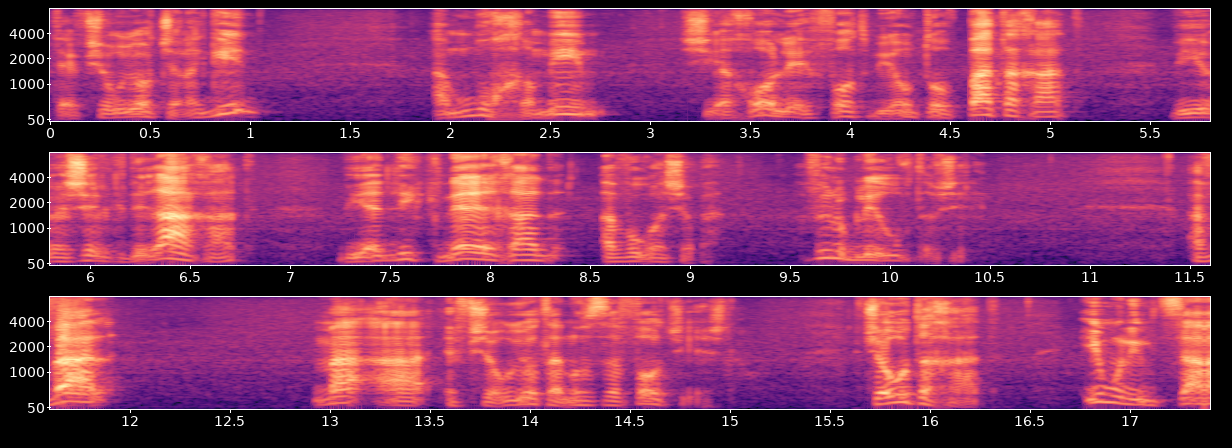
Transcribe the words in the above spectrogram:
את האפשרויות שנגיד, אמרו חמים שיכול לאפות ביום טוב פת אחת ויבשל קדירה אחת וידליק נר אחד עבור השבת. אפילו בלי עירוב תבשילים. אבל מה האפשרויות הנוספות שיש לו? אפשרות אחת, אם הוא נמצא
